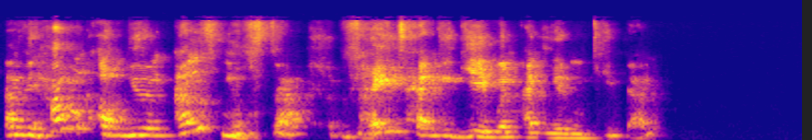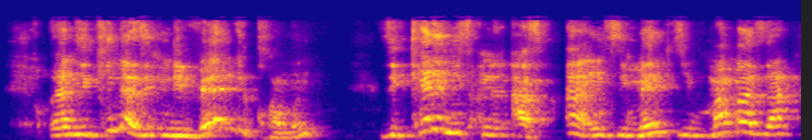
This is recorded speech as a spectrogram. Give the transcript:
Dann sie haben auch diesen Angstmuster weitergegeben an ihren Kindern. Und dann die Kinder sind in die Welt gekommen. Sie kennen nichts anderes als Angst. Die, Menschen, die Mama sagt,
